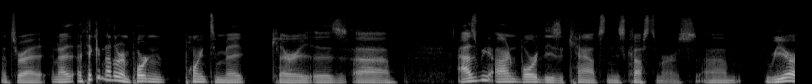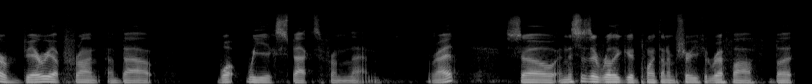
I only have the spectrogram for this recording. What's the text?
That's right. And I, I think another important point to make, Carrie, is uh, as we onboard these accounts and these customers, um, we are very upfront about what we expect from them, right? So, and this is a really good point that I'm sure you could riff off, but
